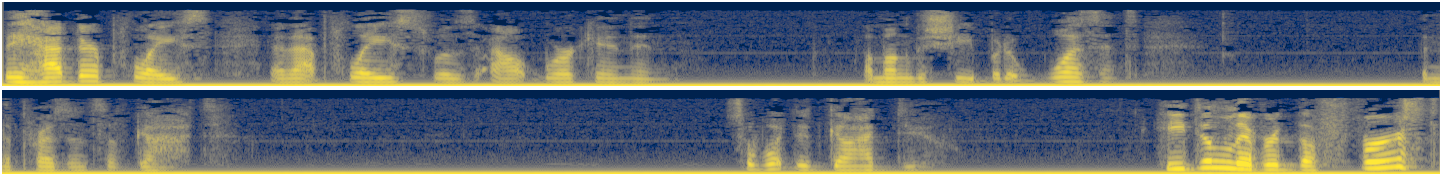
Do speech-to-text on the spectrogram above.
They had their place, and that place was out working and among the sheep, but it wasn't in the presence of God. So, what did God do? He delivered the first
